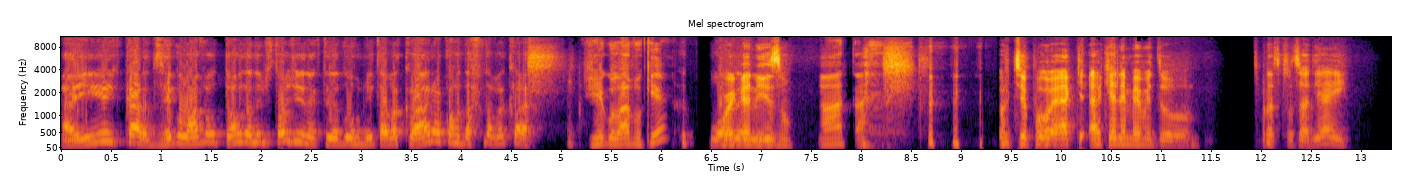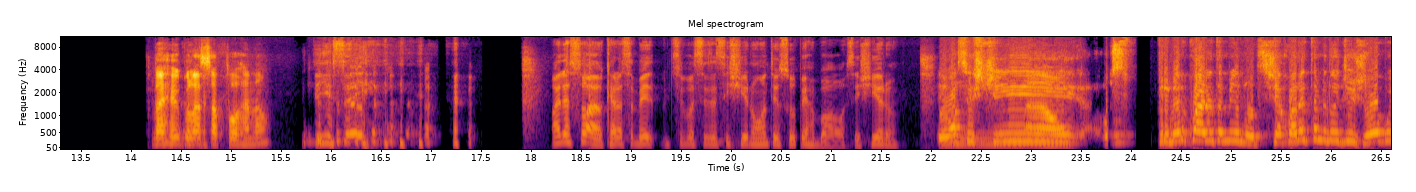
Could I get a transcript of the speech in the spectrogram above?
Aí, cara, desregulava o teu organismo todinho, né? Que tu ia dormir, tava claro, acordava, tava claro. Regulava o quê? O O organismo. Ah, tá. O tipo, é aque- aquele meme do braços cruzados. E aí? Vai regular essa porra, não? Isso aí. Olha só, eu quero saber se vocês assistiram ontem o Super Bowl. Assistiram? Eu assisti Não. os primeiros 40 minutos. Tinha 40 minutos de jogo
